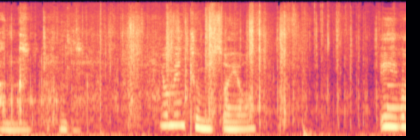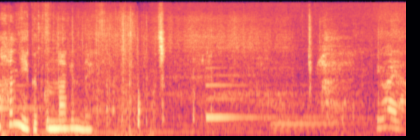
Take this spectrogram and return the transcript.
반 조금 더. 요만큼 있어요. 이거 한 입에 끝나겠네. 이거야.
